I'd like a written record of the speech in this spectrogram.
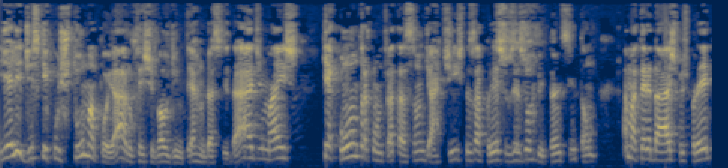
E ele diz que costuma apoiar o festival de interno da cidade, mas que é contra a contratação de artistas a preços exorbitantes. Então, a matéria dá aspas para ele,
